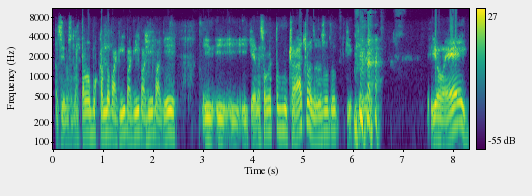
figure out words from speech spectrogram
Pues si nosotros estamos buscando para aquí, para aquí, para aquí, para aquí y, y, y, quiénes son estos muchachos nosotros, y yo hey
